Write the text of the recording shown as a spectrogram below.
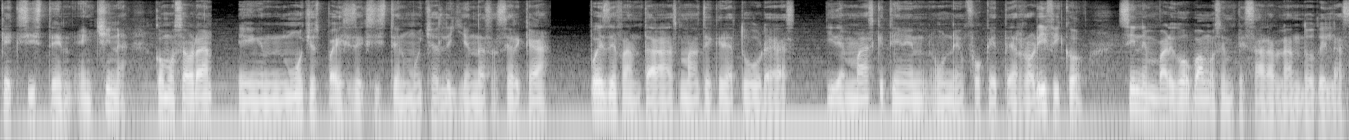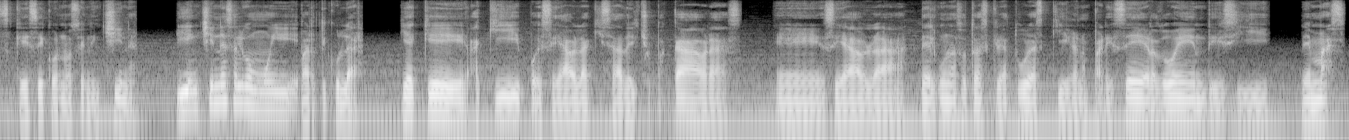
que existen en China. Como sabrán, en muchos países existen muchas leyendas acerca pues de fantasmas, de criaturas y demás que tienen un enfoque terrorífico. Sin embargo, vamos a empezar hablando de las que se conocen en China. Y en China es algo muy particular, ya que aquí pues se habla quizá del chupacabras, eh, se habla de algunas otras criaturas que llegan a aparecer, duendes y demás.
